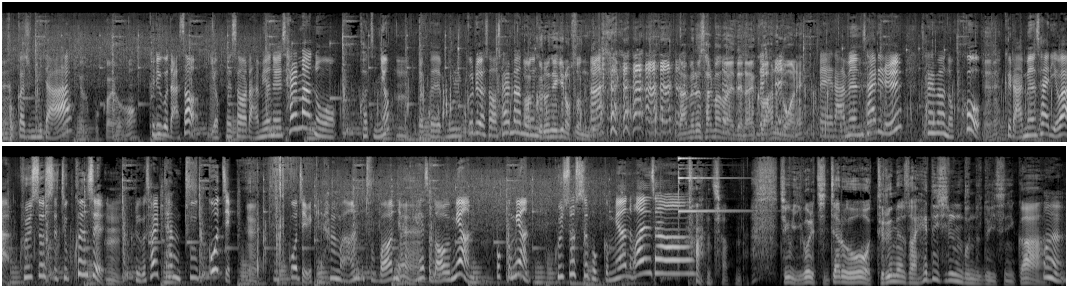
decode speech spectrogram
예. 볶아줍니다. 계속 볶아요 그리고 나서 옆에서 라면을 삶아 놓거든요. 음. 옆에 물 끓여서 삶아 아 놓은 그런 얘기는 없었는데 라면을 삶아놔야 되나요 그거 하는 동안에 네, 라면 사리를 삶아 놓고 네. 그 라면 사리와 굴소스 두 큰술 음. 그리고 설탕 두 꼬집 예두 꼬집 이렇게 한 번, 두 번 이렇게 네. 해서 넣으면 볶으면 굴소스 볶으면 완성. 아, 참. 지금 이걸 진짜로 들으면서 해 드시는 분들도 있으니까 응.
